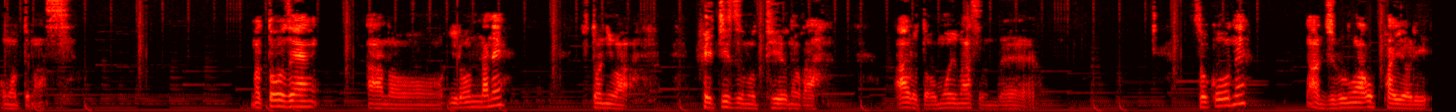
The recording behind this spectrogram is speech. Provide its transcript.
思ってます。まあ当然、あのいろんなね、人にはフェチズムっていうのがあると思いますんで、そこをね、まあ自分はおっぱいより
